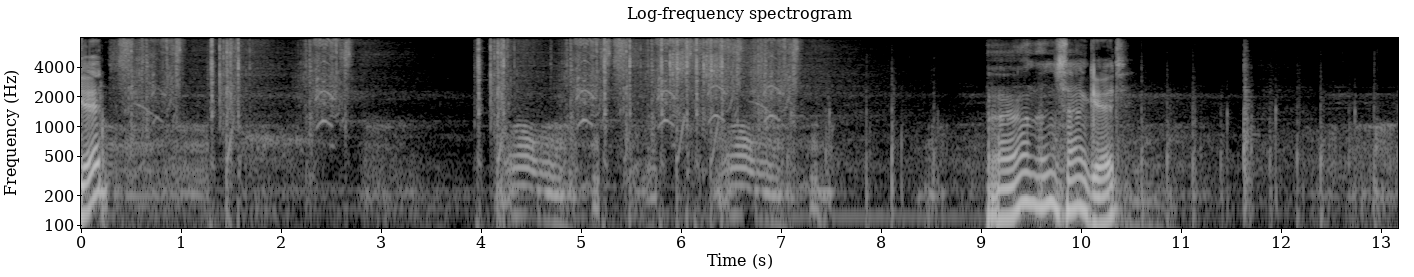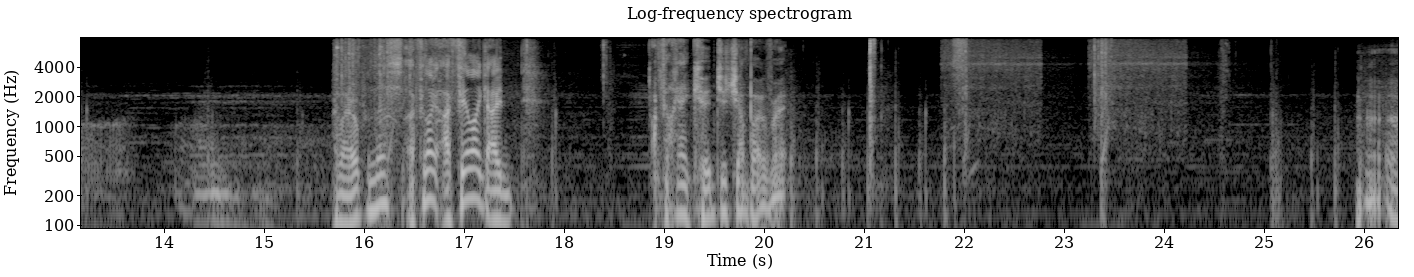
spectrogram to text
Good? Uh, doesn't sound good. Can I open this? I feel like I feel like I I feel like I could just jump over it. Uh,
